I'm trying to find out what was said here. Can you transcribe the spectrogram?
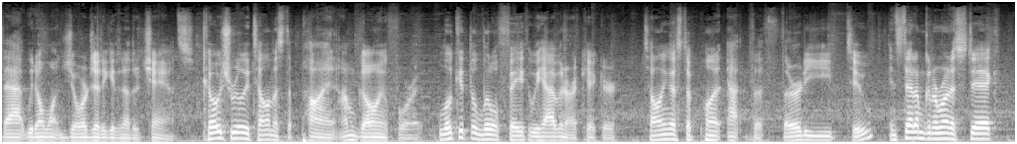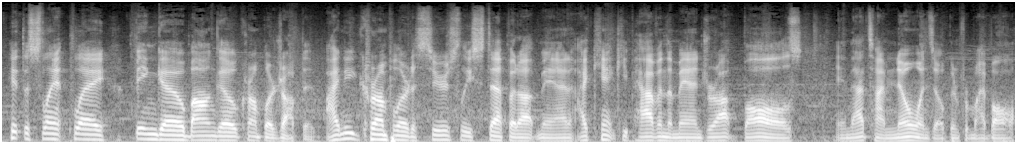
that we don't want Georgia to get another chance. Coach really telling us to punt. I'm going for it. Look at the little faith we have in our kicker telling us to punt at the 32. Instead, I'm going to run a stick, hit the slant play, bingo, bongo, Crumpler dropped it. I need Crumpler to seriously step it up, man. I can't keep having the man drop balls and that time no one's open for my ball.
